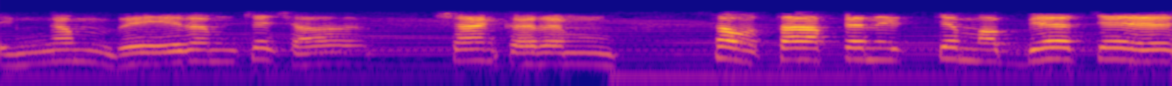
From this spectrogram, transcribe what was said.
लिङ्गं वेरं च शाङ्करम् संस्थाप्य नित्यमभ्यर्च्य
